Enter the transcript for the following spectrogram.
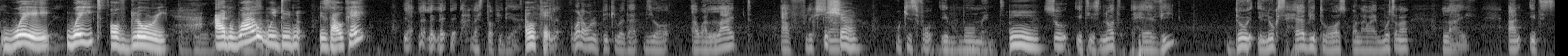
way, weight of glory. And while we do not, is that okay? Yeah, let, let, let, us stop it there. Okay. What I want to pick was that your our light affliction, Affliction. which is for a moment. Mm. So it is not heavy, though it looks heavy to us on our emotional life, and it's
